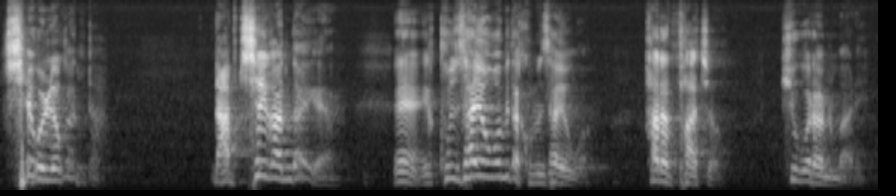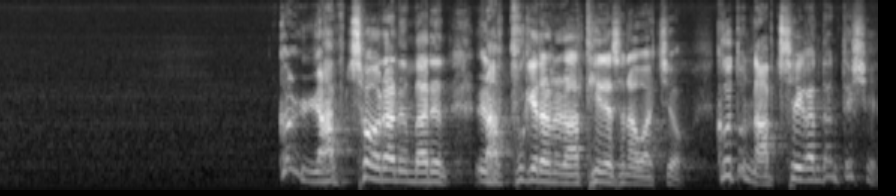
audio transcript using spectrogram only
채우려 간다. 납치해 간다 이게. 예, 군사용어입니다. 군사용어. 하루 파조. 휴거라는 말이. 그 납처라는 말은 라푸게라는 라틴에서 나왔죠. 그것도 납치해 간다는 뜻이에요.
